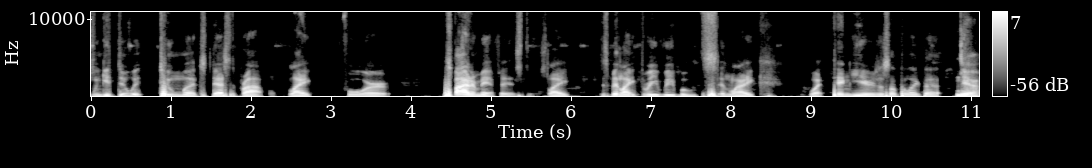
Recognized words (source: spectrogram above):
when you do it too much, that's the problem. Like for Spider-Man, for instance, like it's been like three reboots in like what ten years or something like that. Yeah.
